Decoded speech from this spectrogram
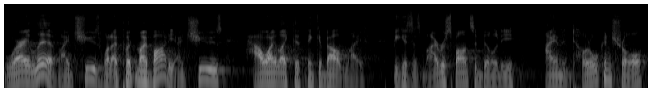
where I live. I choose what I put in my body. I choose how I like to think about life because it's my responsibility. I am in total control.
